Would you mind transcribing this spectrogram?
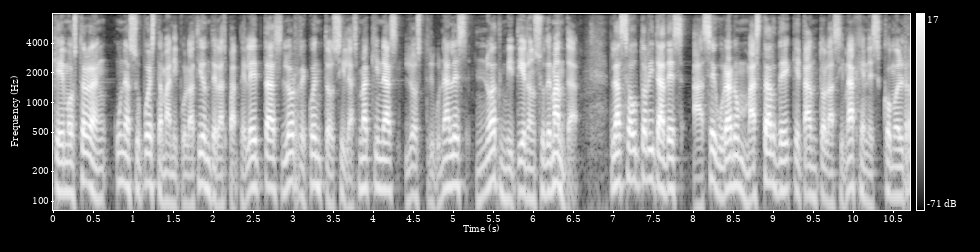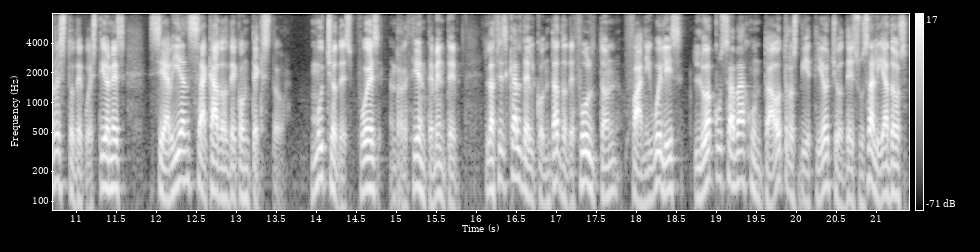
que mostraran una supuesta manipulación de las papeletas, los recuentos y las máquinas, los tribunales no admitieron su demanda. Las autoridades aseguraron más tarde que tanto las imágenes como el resto de cuestiones se habían sacado de contexto. Mucho después, recientemente, la fiscal del condado de Fulton, Fanny Willis, lo acusaba junto a otros 18 de sus aliados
